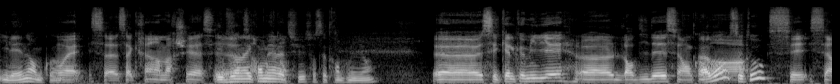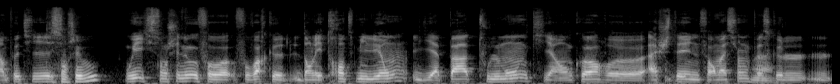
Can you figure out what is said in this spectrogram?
il est énorme. Quoi. Ouais, ça, ça crée un marché assez. Et vous en avez combien là-dessus, sur ces 30 millions? Euh, c'est quelques milliers. Euh, L'ordre d'idée, c'est encore. Ah bon, c'est tout? C'est un petit. Qui sont chez vous? Oui, qui sont chez nous. Il faut, faut voir que dans les 30 millions, il n'y a pas tout le monde qui a encore euh, acheté une formation parce que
